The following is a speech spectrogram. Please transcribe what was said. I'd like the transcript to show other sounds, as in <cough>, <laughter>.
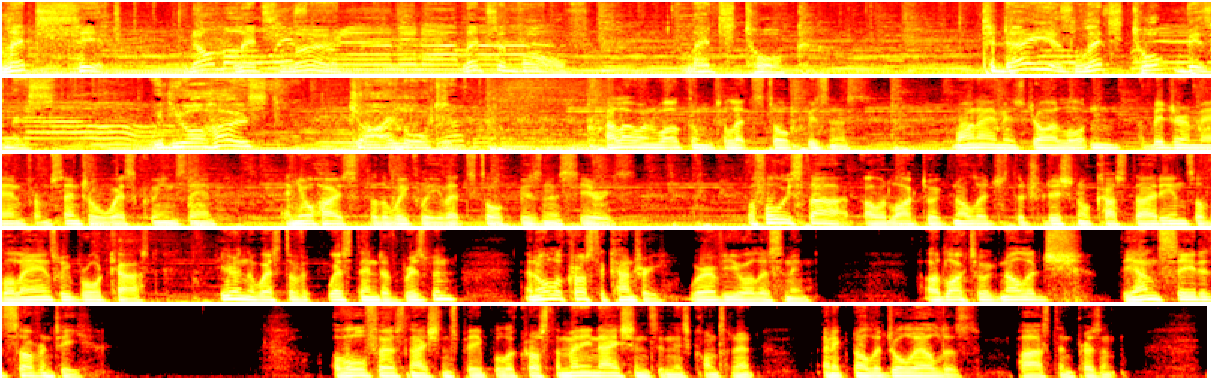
Let's sit. No more Let's learn. whispering in our Let's evolve. Let's talk. Today is Let's Talk Business with your host, Jai Lawton. Hello and welcome to Let's Talk Business. My name is Jai Lawton, a Bidgera man from Central West Queensland, and your host for the weekly Let's Talk Business series. Before we start, I would like to acknowledge the traditional custodians of the lands we broadcast here in the west, of, west end of Brisbane and all across the country, wherever you are listening. I'd like to acknowledge the unceded sovereignty of all First Nations people across the many nations in this continent and acknowledge all elders, past and present.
